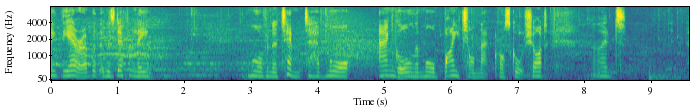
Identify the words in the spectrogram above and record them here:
Made the error, but there was definitely more of an attempt to have more angle and more bite on that cross-court shot. I'd uh,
